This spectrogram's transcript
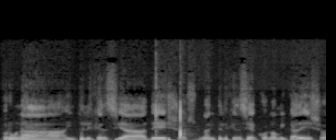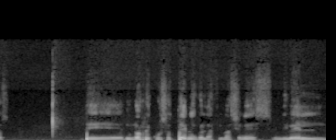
por una inteligencia de ellos, una inteligencia económica de ellos, de, unos recursos técnicos. La filmación es un nivel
